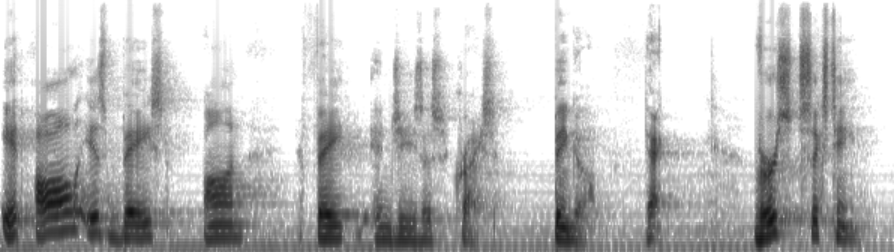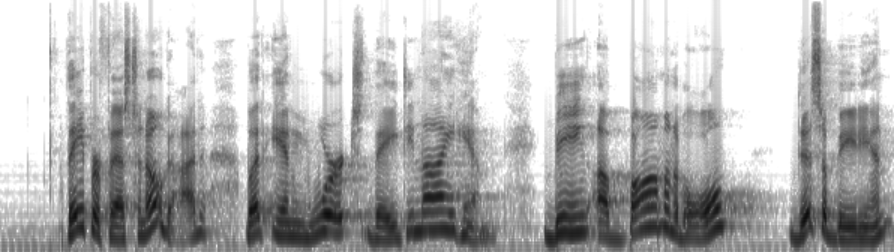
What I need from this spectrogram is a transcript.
It all is based on your faith in Jesus Christ. Bingo. Okay. Verse 16. They profess to know God, but in works they deny Him, being abominable, disobedient,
